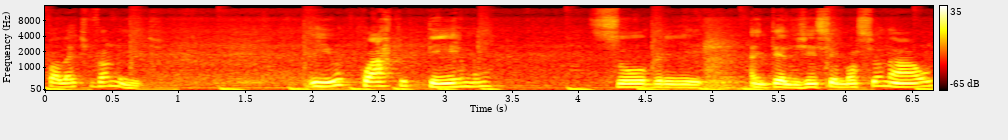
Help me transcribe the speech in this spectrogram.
coletivamente. E o quarto termo sobre a inteligência emocional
